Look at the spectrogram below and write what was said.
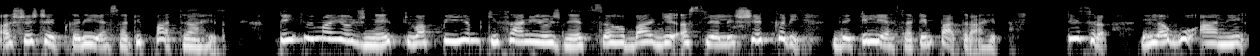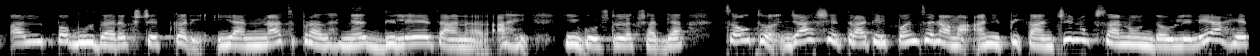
असे शेतकरी यासाठी पात्र आहेत. पीक विमा योजनेत किंवा पीएम किसान योजनेत सहभागी असलेले शेतकरी देखील यासाठी पात्र आहेत. तिसरं लघु आणि अल्पभूधारक शेतकरी यांनाच प्राधान्य दिले जाणार आहे. ही गोष्ट लक्षात घ्या. चौथं ज्या क्षेत्रातील पंचनामा आणि पिकांचे नुकसान नोंदवलेले आहेत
